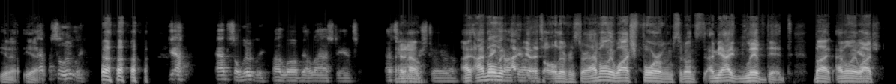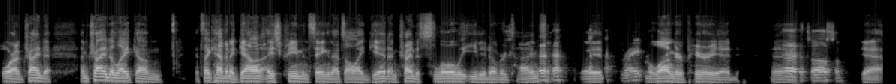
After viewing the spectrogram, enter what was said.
You know, yeah. Absolutely. Yeah, absolutely. I love that last answer. That's I know. story. Though. I, I've Thank only I, yeah. that's a whole different story. I've only watched four of them, so don't. I mean, I lived it, but I've only Yeah. watched four. I'm trying to, I'm trying to like, um, it's like having a gallon of ice cream and saying that's all I get. I'm trying to slowly eat it over time, so right? for a longer period. Uh, That's awesome. yeah,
